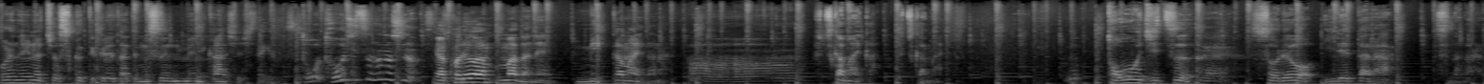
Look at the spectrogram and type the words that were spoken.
俺の命を救ってくれたって娘に感謝したけどさ。と当日の話なんですか？いやこれはまだね3日前かな。あ2日前か。2日前。当日それを入れたら繋がらない。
